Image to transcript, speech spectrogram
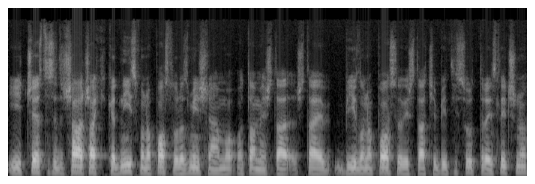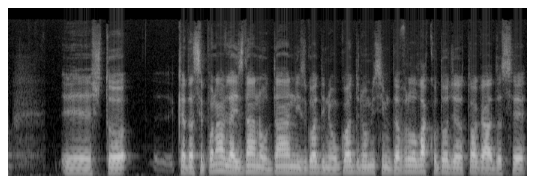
i često se dešava čak i kad nismo na poslu razmišljamo o tome šta, šta je bilo na poslu ili šta će biti sutra i slično, e, što kada se ponavlja iz dana u dan, iz godine u godinu, mislim da vrlo lako dođe do toga da se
